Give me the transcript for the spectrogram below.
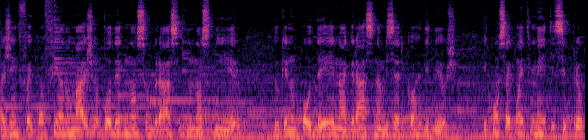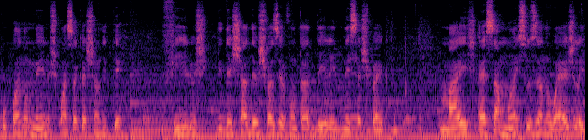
a gente foi confiando mais no poder do nosso braço e do nosso dinheiro do que no poder, na graça e na misericórdia de Deus e, consequentemente, se preocupando menos com essa questão de ter filhos, de deixar Deus fazer a vontade dele nesse aspecto. Mas essa mãe, Susana Wesley,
